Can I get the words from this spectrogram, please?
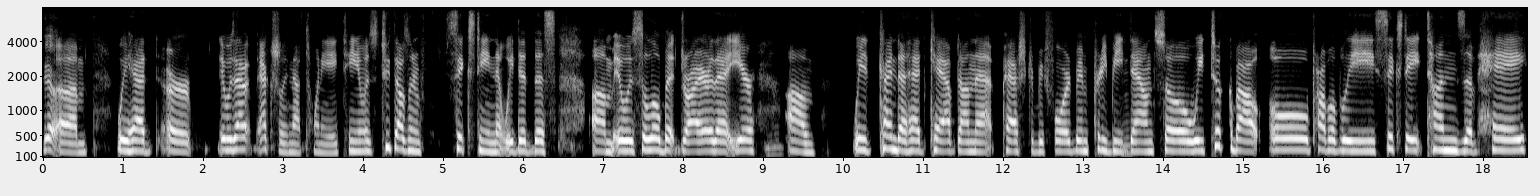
Yeah. Um, we had, or it was actually not 2018. It was 2016 that we did this. Um, it was a little bit drier that year. Mm-hmm. Um, we kind of had calved on that pasture before. It'd been pretty beat Mhm. down. So we took about, oh, probably six to eight tons of hay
